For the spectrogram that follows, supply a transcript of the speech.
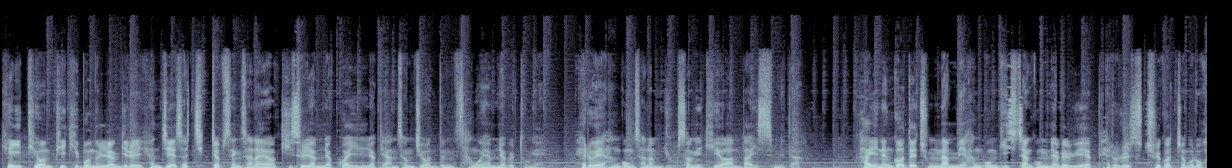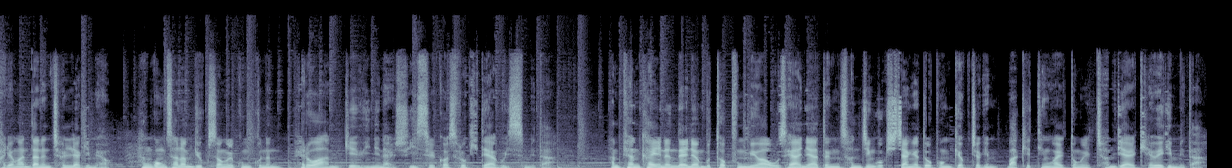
KT-1P 기본 훈련기를 현지에서 직접 생산하여 기술 협력과 인력 양성 지원 등 상호 협력을 통해 페루의 항공산업 육성에 기여한 바 있습니다. 카이는 거대 중남미 항공기 시장 공략을 위해 페루를 수출 거점으로 활용한다는 전략이며 항공산업 육성을 꿈꾸는 페루와 함께 윈윈할 수 있을 것으로 기대하고 있습니다. 한편 카이는 내년부터 북미와 오세아니아 등 선진국 시장에도 본격적인 마케팅 활동을 전개할 계획입니다.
